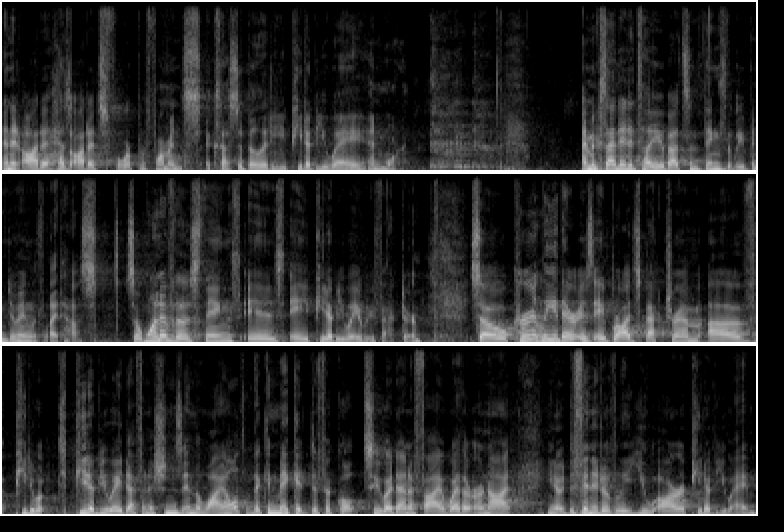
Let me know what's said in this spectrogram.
and it audit, has audits for performance, accessibility, PWA, and more. I'm excited to tell you about some things that we've been doing with Lighthouse. So one of those things is a PWA refactor. So currently there is a broad spectrum of PWA definitions in the wild that can make it difficult to identify whether or not, you know, definitively you are a PWA.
